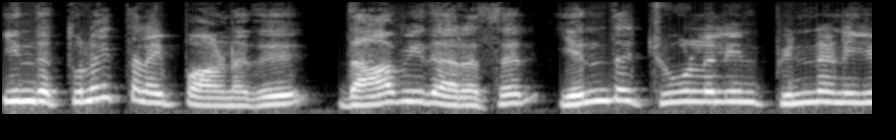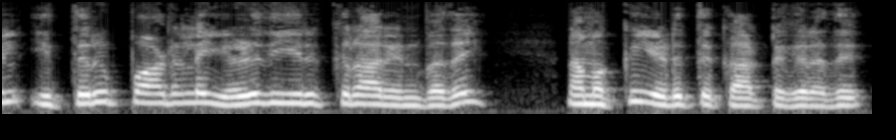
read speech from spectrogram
இந்த துணை தலைப்பானது தாவீத அரசர் எந்த சூழலின் பின்னணியில் இத்திருப்பாடலை எழுதியிருக்கிறார் என்பதை நமக்கு எடுத்து காட்டுகிறது.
